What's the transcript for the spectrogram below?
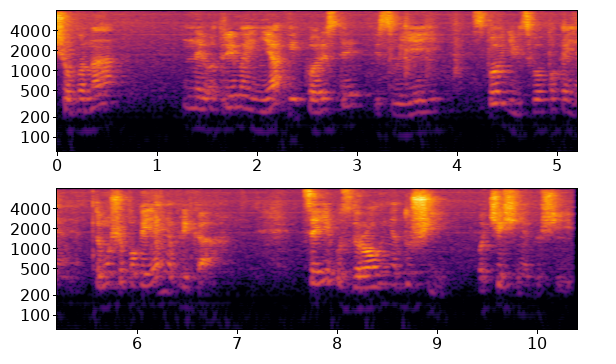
що вона не отримає ніякої користи від своєї сповіді від свого покаяння. Тому що покаяння в гріхах це є оздоровлення душі, очищення душі.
